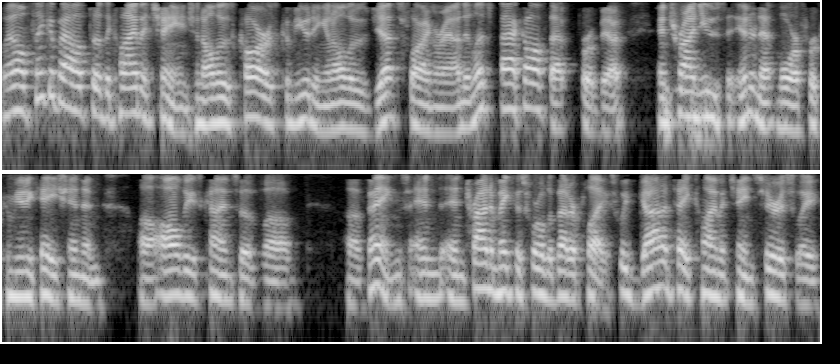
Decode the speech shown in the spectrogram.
Well, think about uh, the climate change and all those cars commuting and all those jets flying around, and let's back off that for a bit and try and use the internet more for communication and all these kinds of uh, uh, things, and and try to make this world a better place. We've got to take climate change seriously,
